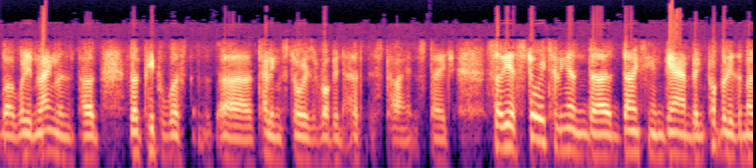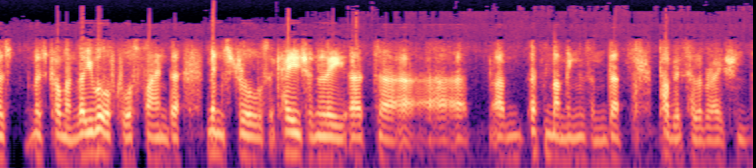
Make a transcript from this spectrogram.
William Langland's poem that people were uh, telling stories of Robin Hood at this time at this stage. So yes, storytelling and uh, dicing and gambling probably the most most common. Though you will of course find uh, minstrels occasionally at uh, um, at mummings and public celebrations.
